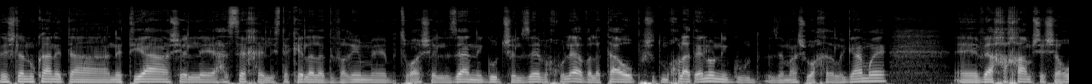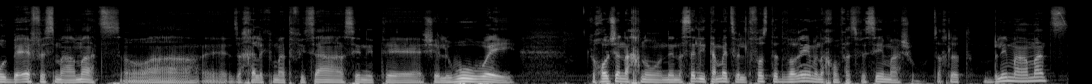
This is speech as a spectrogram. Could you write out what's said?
יש לנו כאן את הנטייה של אה, השכל להסתכל על הדברים אה, בצורה של זה הניגוד של זה וכולי, אבל אתה הוא פשוט מוחלט, אין לו ניגוד, זה משהו אחר לגמרי. אה, והחכם ששרוי באפס מאמץ, או זה חלק מהתפיסה הסינית של וו-ווי. ככל שאנחנו ננסה להתאמץ ולתפוס את הדברים, אנחנו מפספסים משהו. צריך להיות בלי מאמץ,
